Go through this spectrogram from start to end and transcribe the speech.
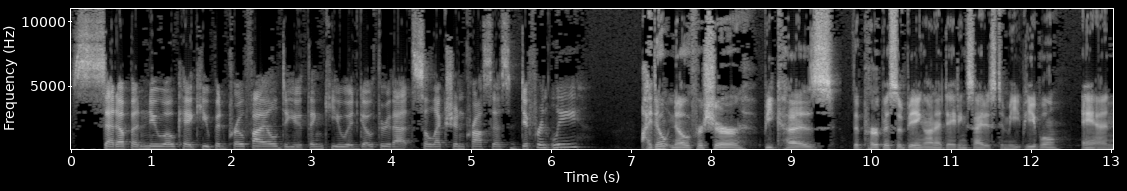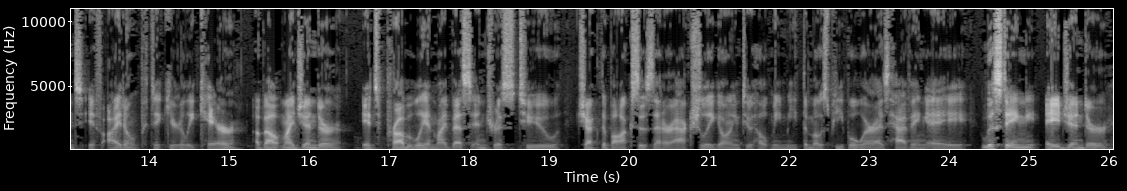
set up a new OKCupid profile, do you think you would go through that selection process differently? I don't know for sure because the purpose of being on a dating site is to meet people. And if I don't particularly care about my gender, it's probably in my best interest to check the boxes that are actually going to help me meet the most people, whereas having a listing a gender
